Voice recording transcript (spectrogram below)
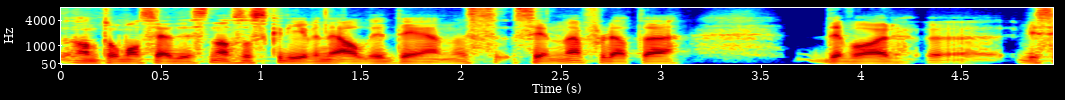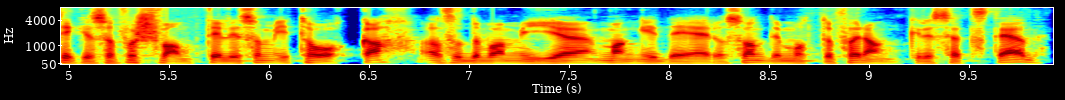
han Thomas Edison altså skrive ned alle ideene sine. fordi at det, det var, Hvis ikke så forsvant de liksom i tåka. altså Det var mye, mange ideer og sånn. De måtte forankres et sted.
